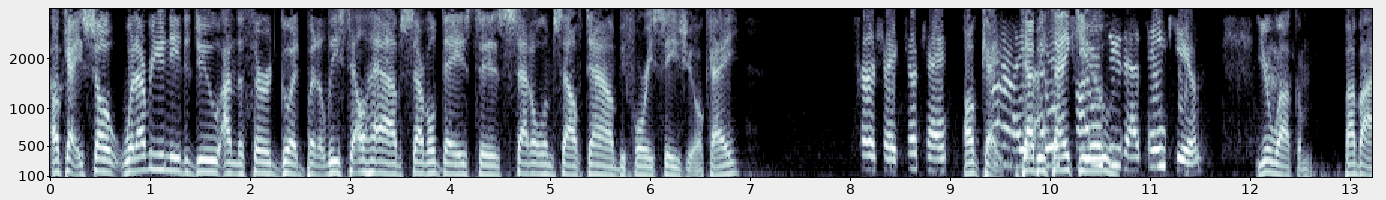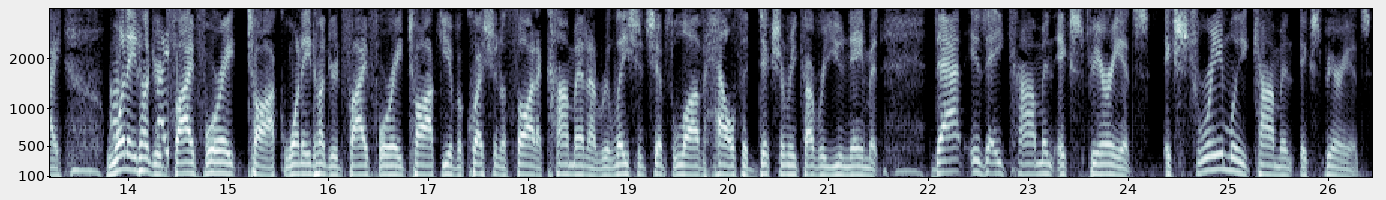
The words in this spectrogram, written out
okay, so whatever you need to do on the third, good. But at least he'll have several days to settle himself down before he sees you. Okay. Perfect. Okay. Okay. Right, Debbie, will- thank I will do that. Thank you. You're welcome. Bye bye. 1 800 548 TALK. 1 800 548 TALK. You have a question, a thought, a comment on relationships, love, health, addiction recovery, you name it. That is a common experience. Extremely common experience.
